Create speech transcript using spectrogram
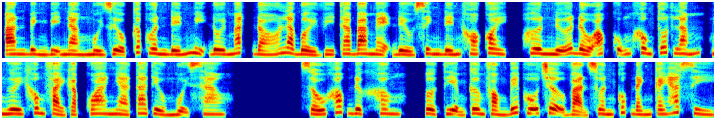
An Bình bị nàng mùi rượu cấp huân đến mị đôi mắt đó là bởi vì ta ba mẹ đều sinh đến khó coi, hơn nữa đầu óc cũng không tốt lắm, ngươi không phải gặp qua nhà ta tiểu muội sao. Xấu khóc được không, ở tiệm cơm phòng bếp hỗ trợ Vạn Xuân Cúc đánh cái hát xì,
